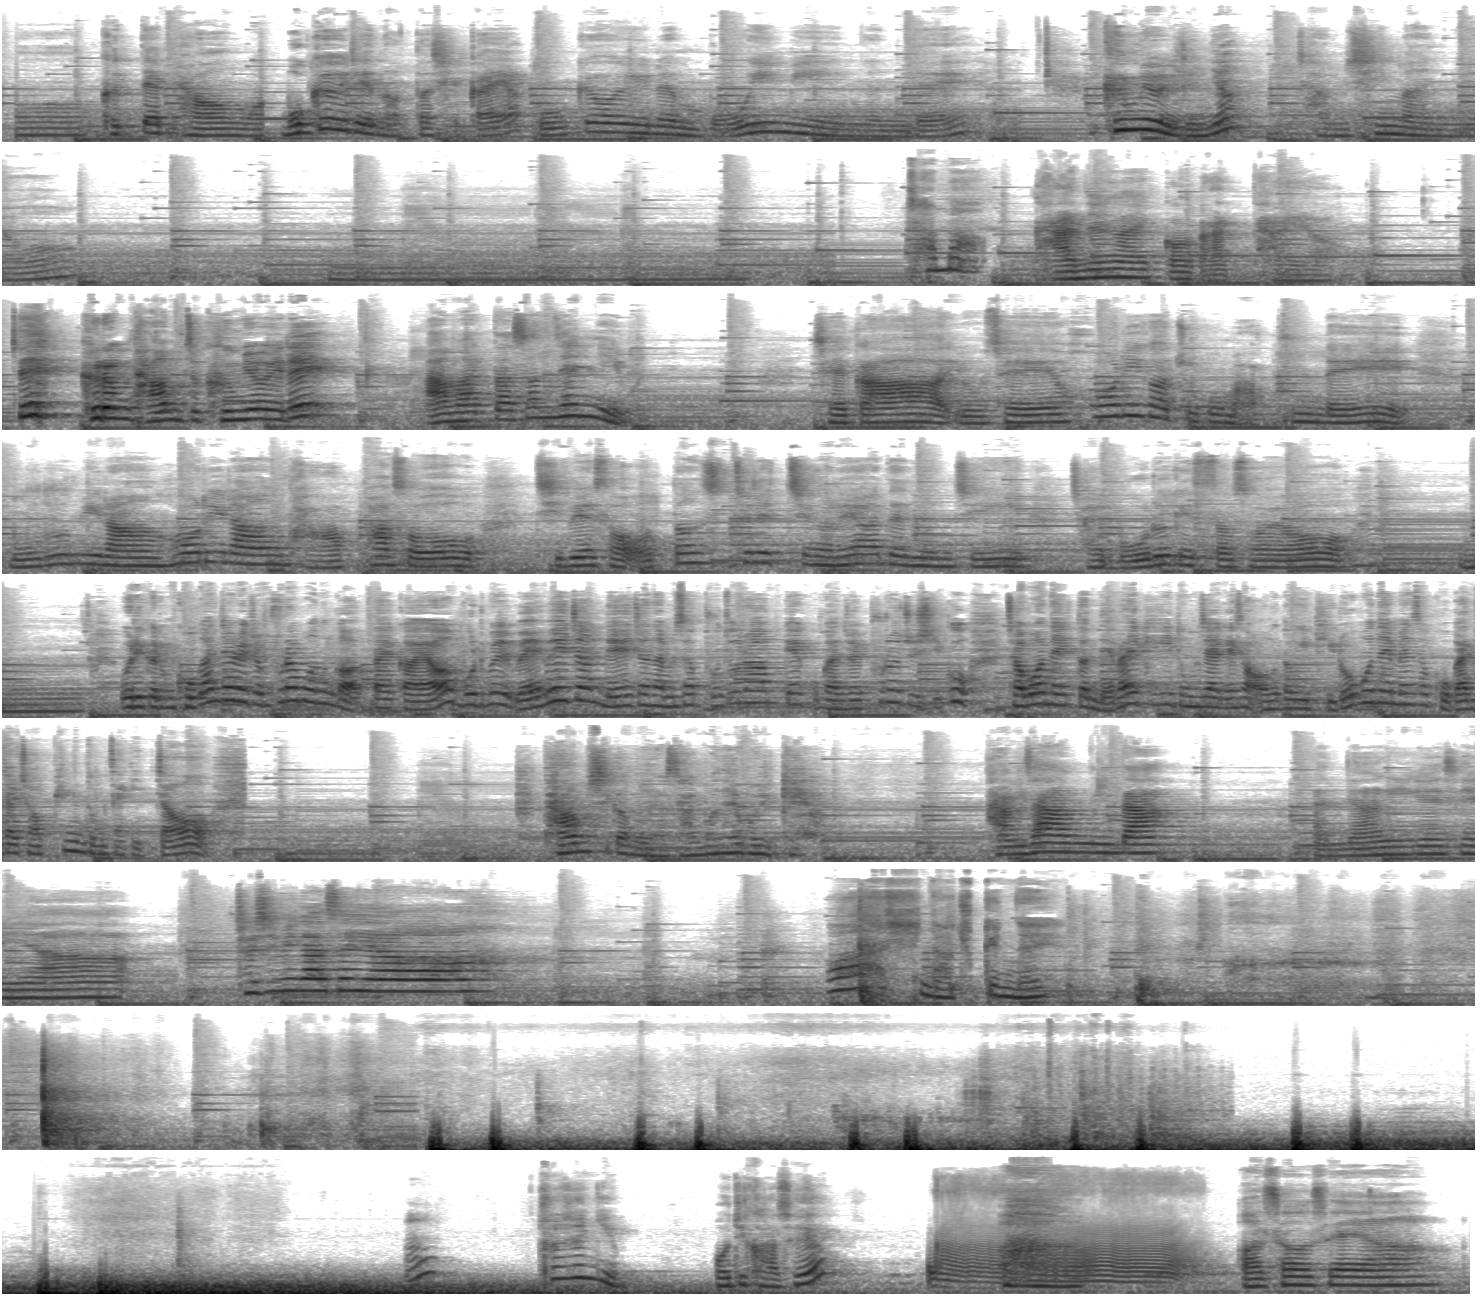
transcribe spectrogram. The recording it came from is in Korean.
어, 그때 병원. 목요일은 어떠실까요? 목요일은 모임이 있는데. 금요일은요? 잠시만요. 음, 참아. 가능할 것 같아요. 네, 그럼 다음 주 금요일에 아 맞다 선생님. 제가 요새 허리가 조금 아픈데 무릎이랑 허리랑 다 아파서 집에서 어떤 스트레칭을 해야 되는지 잘 모르겠어서요. 음, 우리 그럼 고관절을 좀 풀어보는 거 어떨까요? 무릎을 외회전 내회전 하면서 부드럽게 고관절 풀어주시고 저번에 했던 네발기기 동작에서 엉덩이 뒤로 보내면서 고관절 접히는 동작 있죠? 다음 시간에 와서 한번 해볼게요. 감사합니다. 안녕히 계세요. 조심히 가세요. 와, 씨, 나 죽겠네. 선생님, 어디 가세요? 어서 오세요.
